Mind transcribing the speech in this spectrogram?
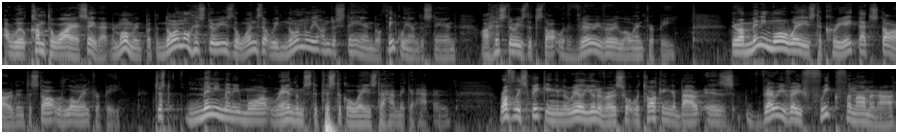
I will come to why I say that in a moment, but the normal histories, the ones that we normally understand or think we understand, are histories that start with very, very low entropy. There are many more ways to create that star than to start with low entropy. Just many, many more random statistical ways to make it happen. Roughly speaking, in the real universe, what we're talking about is very, very freak phenomena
